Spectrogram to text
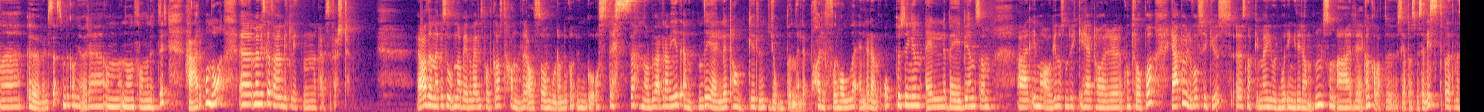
eh, øvelse som du kan gjøre om noen få minutter her og nå. Men vi skal ta en bitte liten pause først. Ja, Denne episoden av Babyverdens podkast handler altså om hvordan du kan unngå å stresse når du er gravid, enten det gjelder tanker rundt jobben eller parforholdet eller den oppussingen eller babyen som er i magen og som du ikke helt har eh, kontroll på. Jeg er på Ullevål sykehus, eh, snakker med jordmor Ingrid Randen, som er Jeg kan kalle at du, si at du er spesialist på dette med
